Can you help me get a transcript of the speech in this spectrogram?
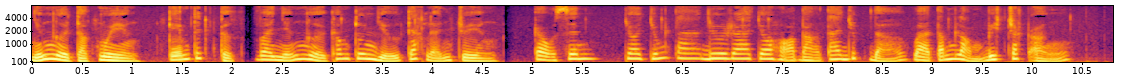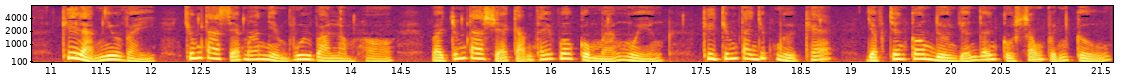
những người tật nguyền, kém tích cực và những người không tuân giữ các lệnh truyền. Cầu xin cho chúng ta đưa ra cho họ bàn tay giúp đỡ và tấm lòng biết trắc ẩn. Khi làm như vậy, chúng ta sẽ mang niềm vui vào lòng họ và chúng ta sẽ cảm thấy vô cùng mãn nguyện khi chúng ta giúp người khác dập trên con đường dẫn đến cuộc sống vĩnh cửu.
